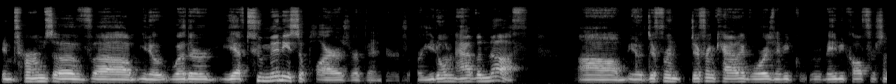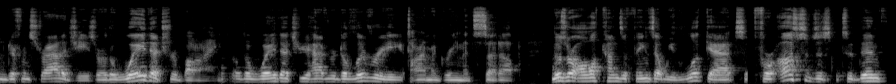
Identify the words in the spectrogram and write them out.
in terms of um, you know whether you have too many suppliers or vendors or you don't have enough um, you know different different categories maybe maybe call for some different strategies or the way that you're buying or the way that you have your delivery time agreements set up. Those are all kinds of things that we look at for us to just to then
